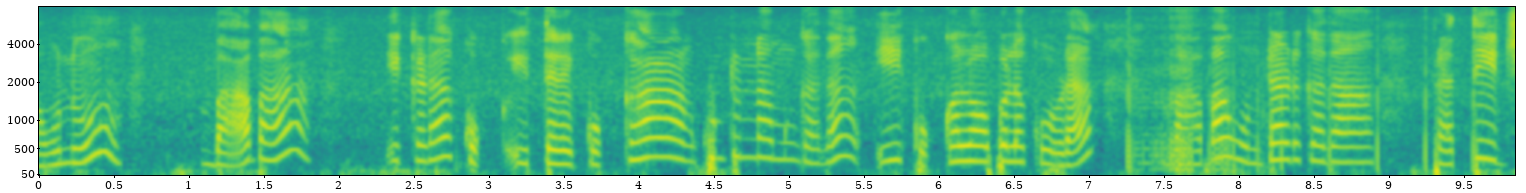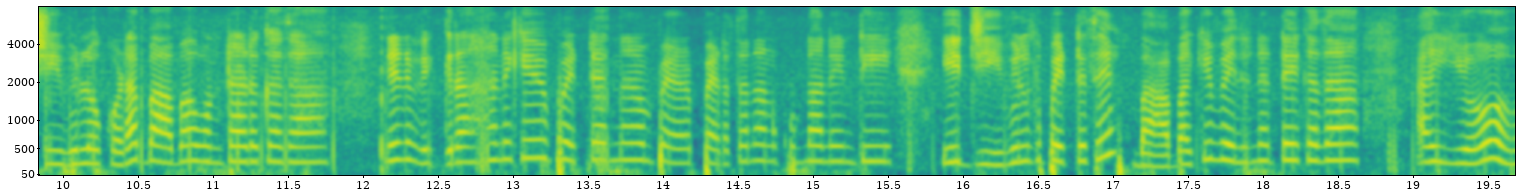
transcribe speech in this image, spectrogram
అవును బాబా ఇక్కడ కుక్క ఇతర కుక్క అనుకుంటున్నాము కదా ఈ కుక్క లోపల కూడా బాబా ఉంటాడు కదా. ప్రతి జీవిలో కూడా బాబా ఉంటాడు కదా. నేను విగ్రహానికి పెట్టాను పెడతాను పెడతాను ఏంటి? ఈ జీవులకి పెట్టితే బాబాకి వెళ్ళినట్టే కదా. అయ్యో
